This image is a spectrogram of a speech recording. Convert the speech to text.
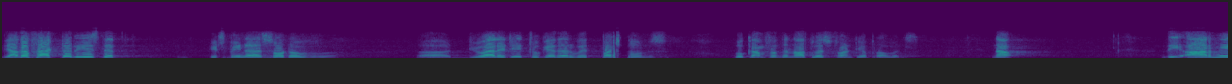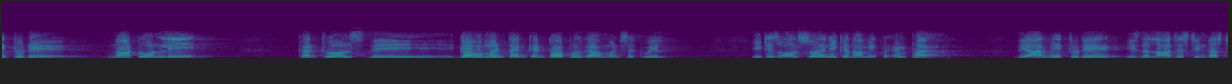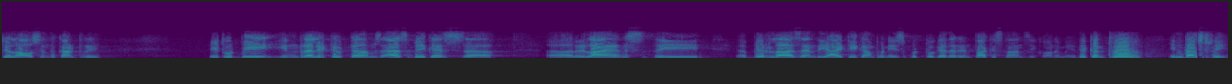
The other factor is that it's been a sort of uh, duality together with Pashtuns, who come from the northwest frontier province. Now, the army today not only controls the government and can topple governments at will, it is also an economic empire. The army today is the largest industrial house in the country. It would be in relative terms as big as uh, uh, Reliance, the uh, Birlas and the IT companies put together in Pakistan's economy. They control industry.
